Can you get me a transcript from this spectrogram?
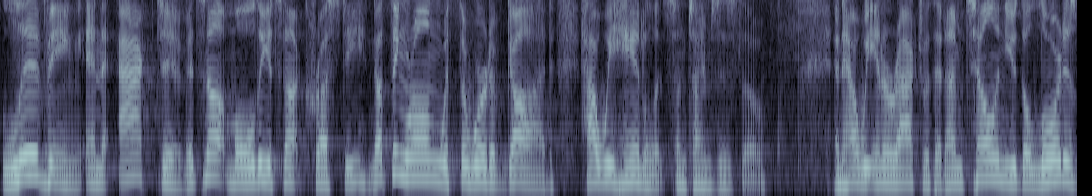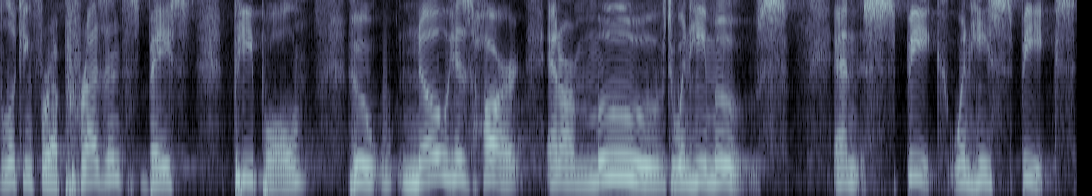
Living and active. It's not moldy, it's not crusty. Nothing wrong with the word of God. How we handle it sometimes is, though and how we interact with it. I'm telling you, the Lord is looking for a presence based people who know his heart and are moved when he moves and speak when he speaks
